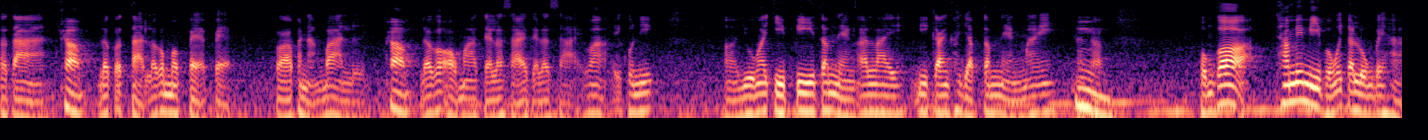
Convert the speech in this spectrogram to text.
สตาร์ครับแล้วก็ตัดแล้วก็มาแปะแปะฝาผนังบ้านเลยครับแล้วก็ออกมาแต่ละสายแต่ละสายว่าไอ้คนนี้ อ่าอยู่มากี่ปีตำแหน่งอะไร มีการขยับตำแหน่งไหมนะครับอืมผมก็ถ้าไม่มีผมก็จะลงไปหา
